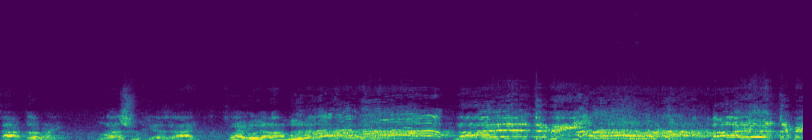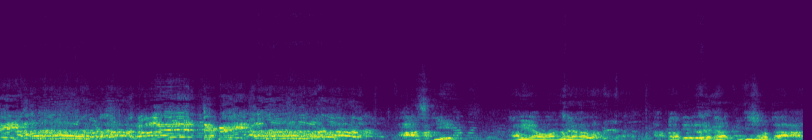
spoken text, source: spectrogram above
তার দরবারে আমরা শুক্রিয়া জানাই। সবাই বলে আলহামদুলিল্লাহ। নারায়ণ তাকবীর! নারায়ণ তাকবীর! আজকে আমি আহ্বান জানাব, আপনাদের এলাকার কৃষি সন্তান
